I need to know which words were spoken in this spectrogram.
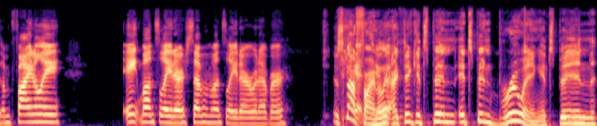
I'm finally eight months later, seven months later, or whatever. It's not finally. it. I think it's been it's been brewing. It's been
